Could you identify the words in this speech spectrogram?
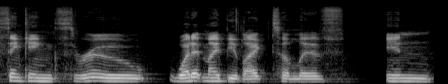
thinking through what it might be like to live in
